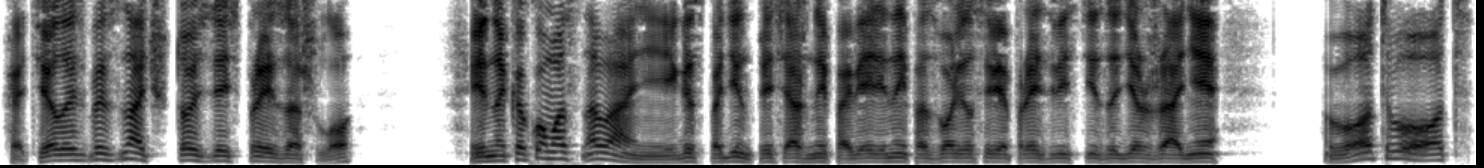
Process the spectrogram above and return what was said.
Хотелось бы знать, что здесь произошло, и на каком основании господин присяжный поверенный позволил себе произвести задержание. «Вот-вот»,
